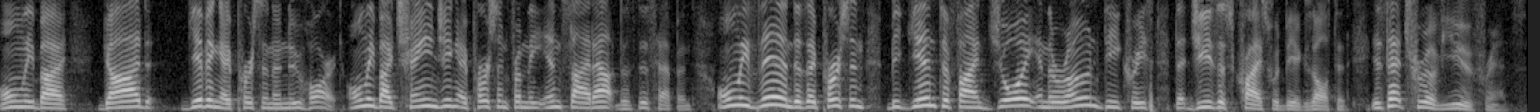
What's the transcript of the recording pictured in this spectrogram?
Only by God giving a person a new heart. Only by changing a person from the inside out does this happen. Only then does a person begin to find joy in their own decrease that Jesus Christ would be exalted. Is that true of you, friends?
